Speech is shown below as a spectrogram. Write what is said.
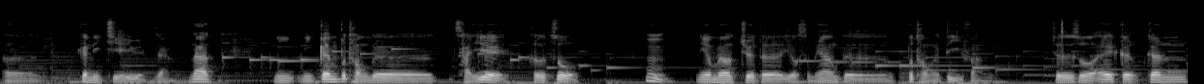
呃，跟你结缘这样。那你你跟不同的产业合作，嗯，你有没有觉得有什么样的不同的地方？就是说，哎、跟跟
